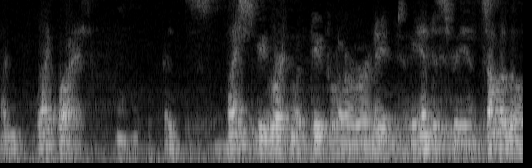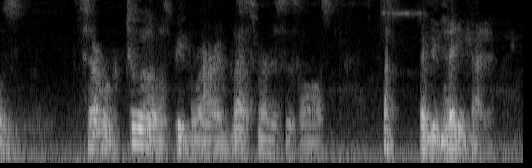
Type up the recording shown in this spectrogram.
and likewise. It's nice to be working with people who are related to the industry, and some of those, several, two of those people are in blast furnaces almost every day kind of thing.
